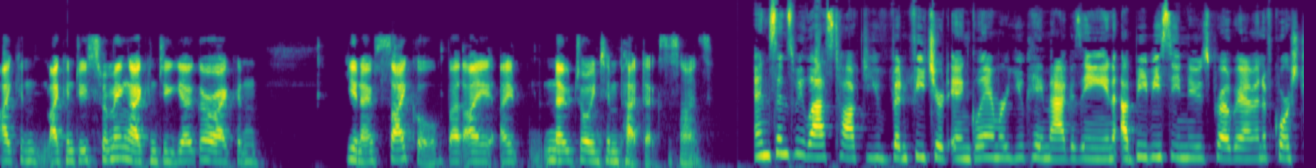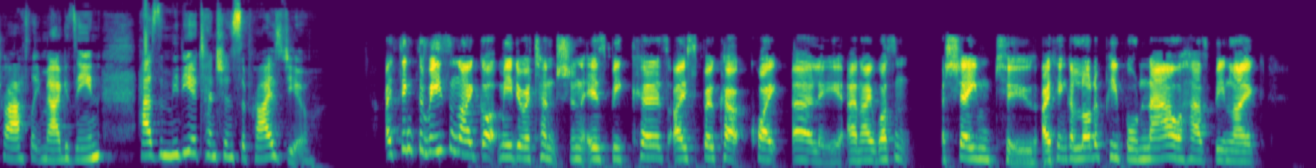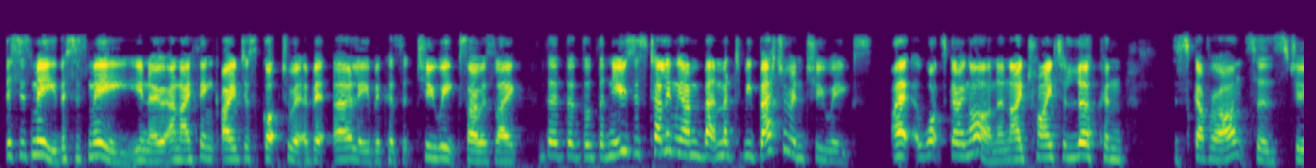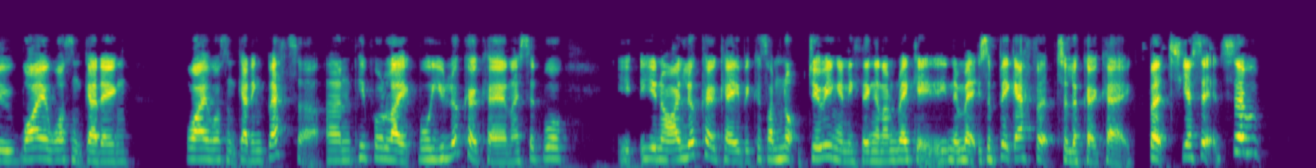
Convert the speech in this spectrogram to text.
I can I can do swimming, I can do yoga, I can, you know, cycle, but I I no joint impact exercise. And since we last talked, you've been featured in Glamour UK magazine, a BBC News program, and of course Triathlete magazine. Has the media attention surprised you? I think the reason I got media attention is because I spoke out quite early and I wasn't ashamed to. I think a lot of people now have been like, this is me, this is me, you know, and I think I just got to it a bit early because at two weeks I was like, the, the, the news is telling me I'm meant to be better in two weeks. I, what's going on? And I tried to look and discover answers to why I wasn't getting, why I wasn't getting better. And people were like, well, you look okay. And I said, well, you, know, I look okay because I'm not doing anything and I'm making, you know, it's a big effort to look okay. But yes, it, so um,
